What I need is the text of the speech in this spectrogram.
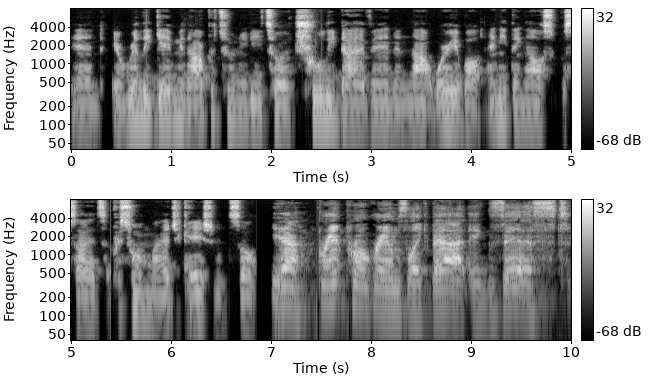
And it really gave me the opportunity to truly dive in and not worry about anything else besides pursuing my education. So, yeah, grant programs like that exist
